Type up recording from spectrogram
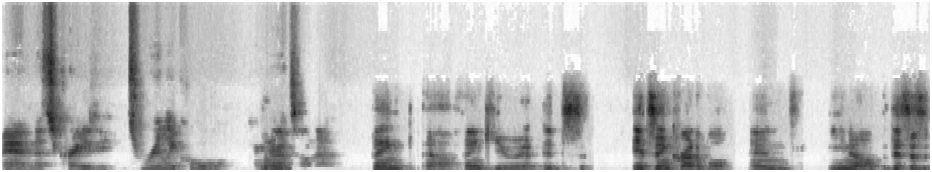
Man, that's crazy. It's really cool. Congrats mm. on that. Thank, oh, thank you. It, it's it's incredible, and you know this is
